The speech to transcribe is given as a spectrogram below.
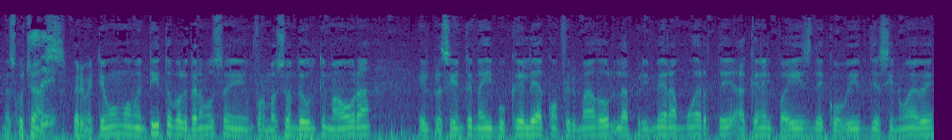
¿me escuchas? Sí. un momentito porque tenemos eh, información de última hora. El presidente Nayib Bukele ha confirmado la primera muerte acá en el país de COVID-19.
